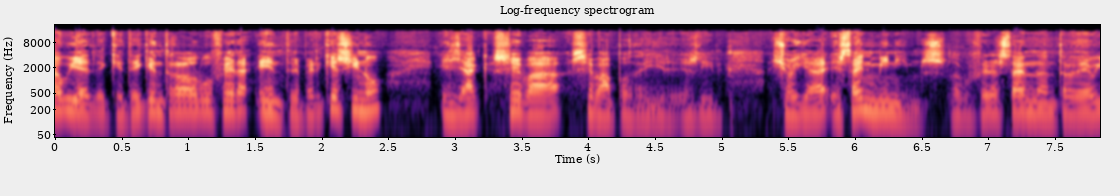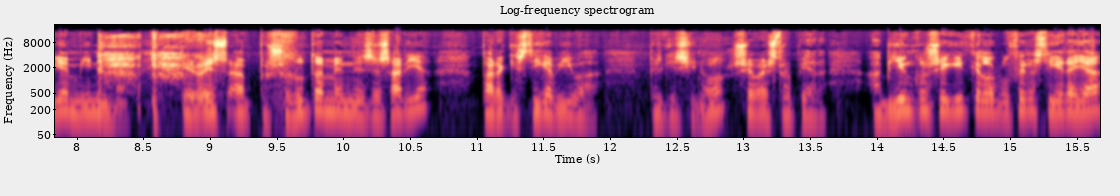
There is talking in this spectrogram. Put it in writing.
aigua de- que té que entrar a l'albufera entre, perquè si no el llac se va, se va a podrir. És a dir, això ja està en mínims. L'albufera està en una entrada d'aigua mínima, però és absolutament necessària per a que estiga viva, perquè si no se va estropear. Havien aconseguit que l'albufera estiguera ja...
